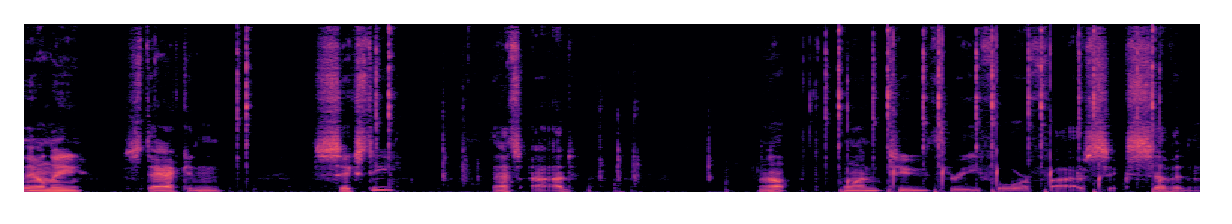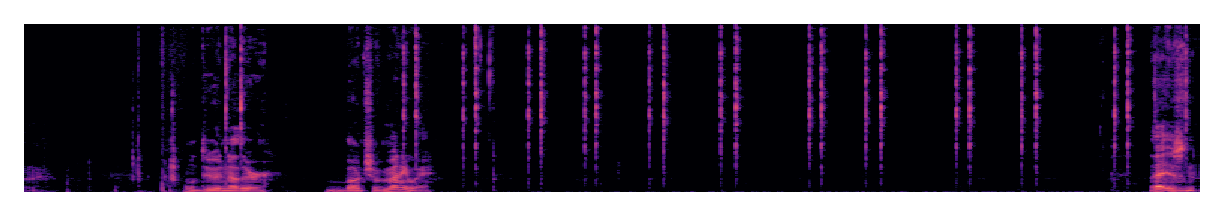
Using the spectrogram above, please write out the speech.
They only stack in 60? That's odd. Well, one, two, three, four, five, six, seven. We'll do another bunch of them anyway. That is an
